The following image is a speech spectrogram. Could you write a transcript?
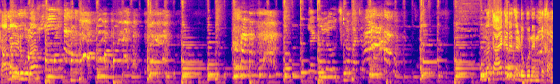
काय पाहिजे डुगुला तुला? काय करायचंय डुगू नेमकं सांग.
